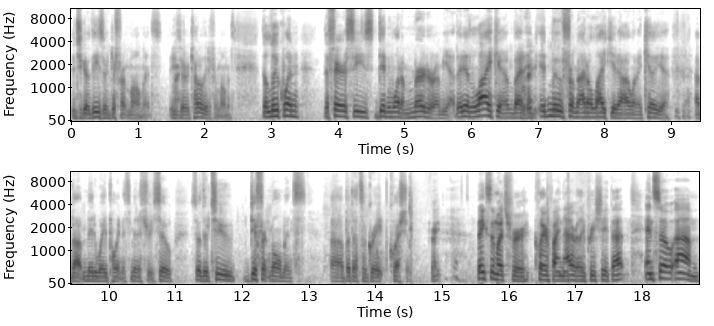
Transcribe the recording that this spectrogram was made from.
that you go, these are different moments. These right. are totally different moments. The Luke one, the Pharisees didn't want to murder him yet. They didn't like him, but right. it, it, moved from I don't like you to I want to kill you okay. about midway point in its ministry. So, so they're two different moments, uh, but that's a great question. Great. Thanks so much for clarifying that. I really appreciate that. And so, um,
